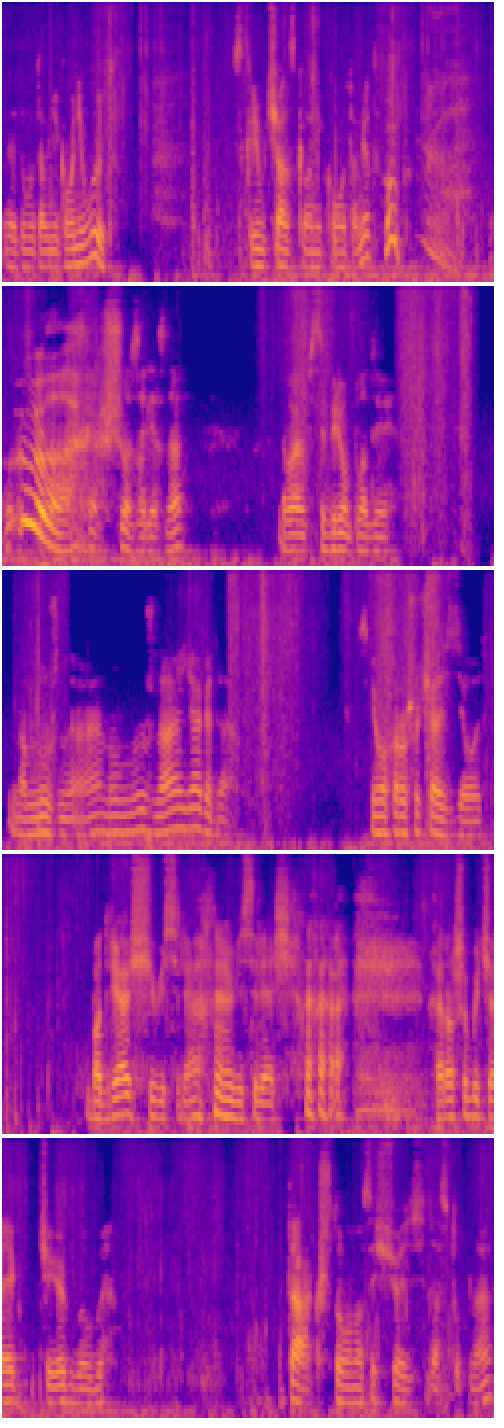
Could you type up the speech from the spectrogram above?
Я думаю, там никого не будет. Скримчанского никого там нет. Хоп! Хорошо залез, да? Давай соберем плоды. Нам нужна, ну, нужна ягода. С него хорошую часть сделать. Бодрящий, веселя... веселящий. Хороший бы чаек, чаек был бы. Так, что у нас еще здесь доступно?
